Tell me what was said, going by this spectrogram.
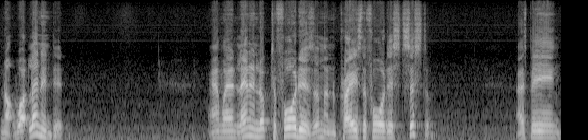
not what Lenin did. And when Lenin looked to Fordism and praised the Fordist system, as being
